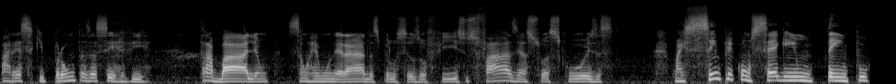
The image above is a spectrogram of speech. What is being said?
parece que prontas a servir. Trabalham, são remuneradas pelos seus ofícios, fazem as suas coisas, mas sempre conseguem um tempo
